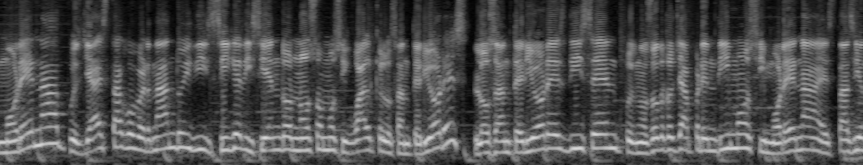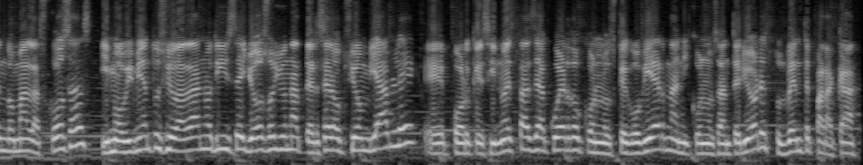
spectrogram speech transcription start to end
Morena pues ya está gobernando y sigue diciendo no somos igual que los anteriores. Los anteriores dicen pues nosotros ya aprendimos y Morena está haciendo mal las cosas. Y Movimiento Ciudadano dice yo soy una tercera opción viable eh, porque si no estás de acuerdo con los que gobiernan y con los anteriores, pues vente para acá.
